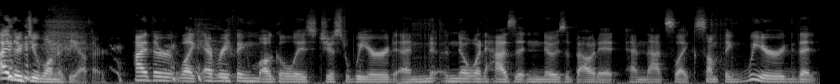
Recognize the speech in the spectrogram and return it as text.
either do one or the other. Either like everything Muggle is just weird and no one has it and knows about it, and that's like something weird that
